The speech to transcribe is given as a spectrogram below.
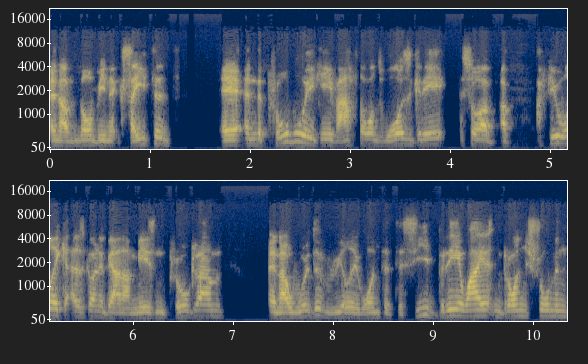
and I've not been excited. Uh, and the promo he gave afterwards was great, so I, I, I feel like it is going to be an amazing program, and I would have really wanted to see Bray Wyatt and Braun Strowman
